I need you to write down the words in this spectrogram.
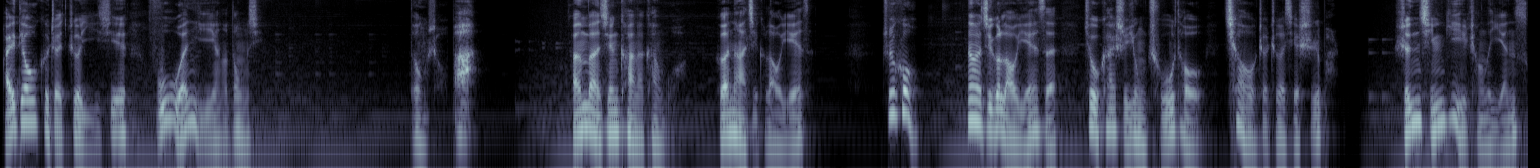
还雕刻着这一些符文一样的东西。动手吧。韩半仙看了看我和那几个老爷子，之后，那几个老爷子就开始用锄头撬着这些石板，神情异常的严肃，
